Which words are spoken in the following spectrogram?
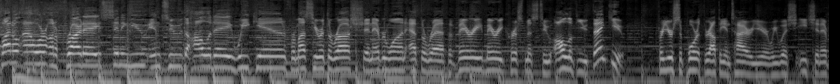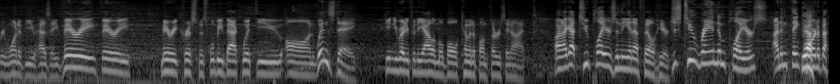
Final hour on a Friday, sending you into the holiday weekend from us here at The Rush and everyone at The Ref. A very Merry Christmas to all of you. Thank you for your support throughout the entire year. We wish each and every one of you has a very, very Merry Christmas. We'll be back with you on Wednesday, getting you ready for the Alamo Bowl coming up on Thursday night. All right, I got two players in the NFL here. Just two random players. I didn't think Yeah. hard about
